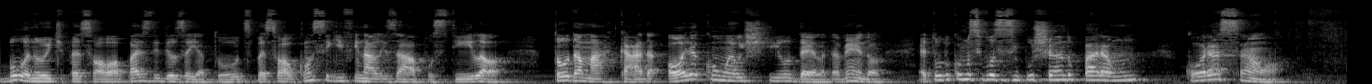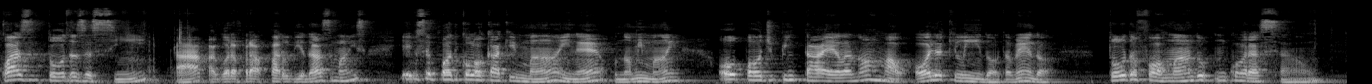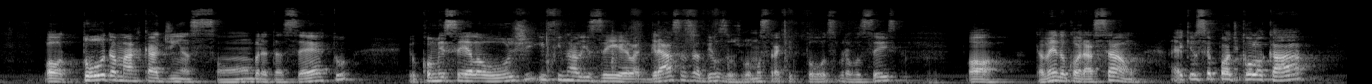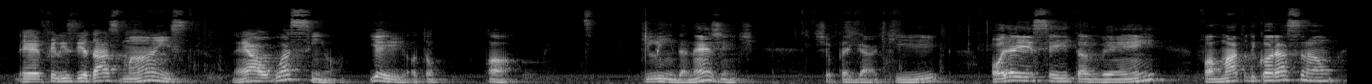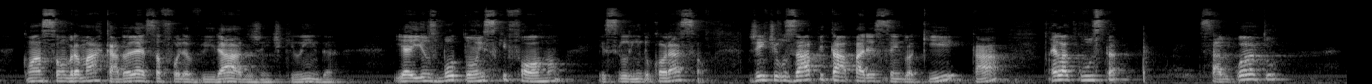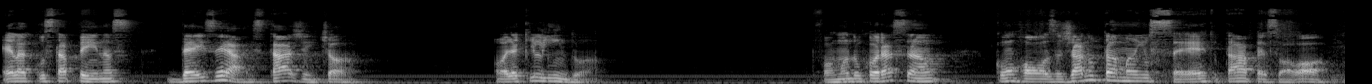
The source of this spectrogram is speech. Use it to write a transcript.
Boa noite, pessoal. A paz de Deus aí a todos. Pessoal, consegui finalizar a apostila, ó, toda marcada. Olha como é o estilo dela, tá vendo? É tudo como se fosse assim, puxando para um coração, ó. Quase todas assim, tá? Agora pra, para o Dia das Mães. E aí você pode colocar aqui mãe, né? O nome mãe. Ou pode pintar ela normal. Olha que lindo, ó. Tá vendo, ó? Toda formando um coração. Ó, toda marcadinha sombra, tá certo? Eu comecei ela hoje e finalizei ela, graças a Deus, hoje. Vou mostrar aqui todos pra vocês. Ó, tá vendo o coração? Aí aqui você pode colocar é, Feliz Dia das Mães, né? Algo assim, ó. E aí, ó, tô, ó. Que linda, né, gente? Deixa eu pegar aqui. Olha esse aí também, formato de coração com a sombra marcada. Olha essa folha virada, gente, que linda. E aí os botões que formam esse lindo coração. Gente, o Zap tá aparecendo aqui, tá? Ela custa, sabe quanto? Ela custa apenas 10 reais, tá, gente? Ó, olha que lindo, ó. Formando um coração com rosa, já no tamanho certo, tá, pessoal? Ó,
